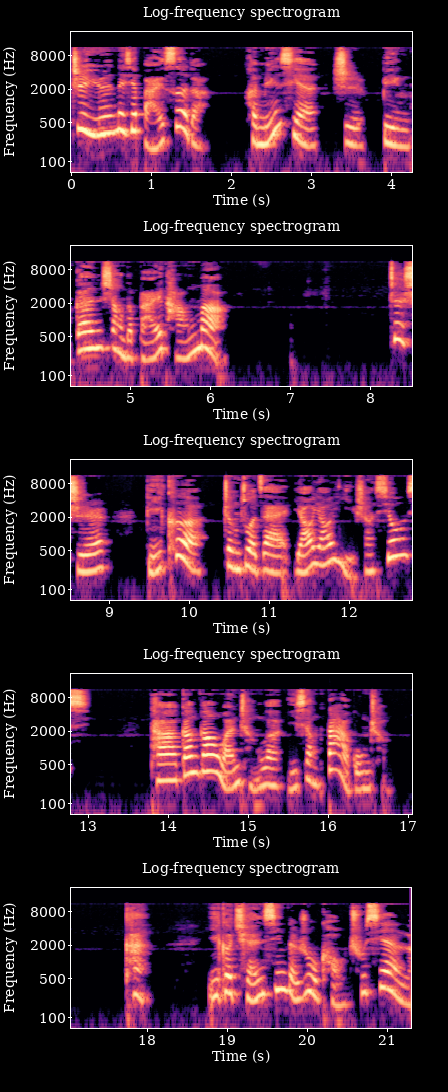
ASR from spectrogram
至于那些白色的，很明显是饼干上的白糖嘛。这时，迪克正坐在摇摇椅上休息。他刚刚完成了一项大工程，看，一个全新的入口出现了，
